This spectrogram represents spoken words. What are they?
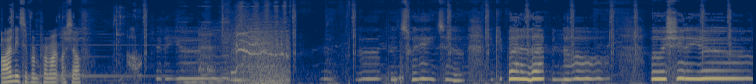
Oh, I need to promote myself. Between two, think you better let me know. Who is shit at you?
